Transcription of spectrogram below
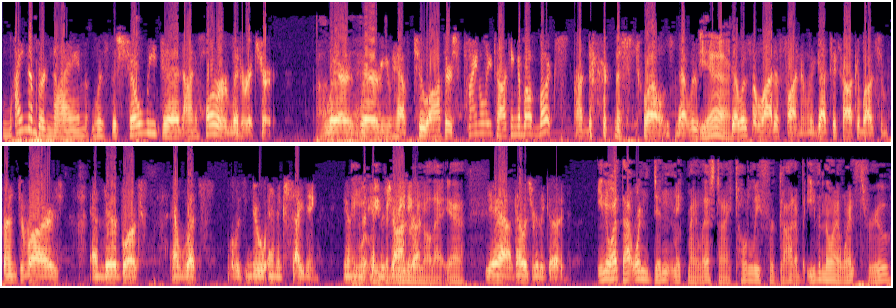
My number nine was the show we did on horror literature. Oh, where yeah. where you have two authors finally talking about books on Darkness Dwells. That was Yeah. that was a lot of fun, and we got to talk about some friends of ours and their books and what's what was new and exciting in and the, what we've the been genre. reading and all that. Yeah. Yeah, that was really good. you know what? That one didn't make my list, and I totally forgot. About, even though I went through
